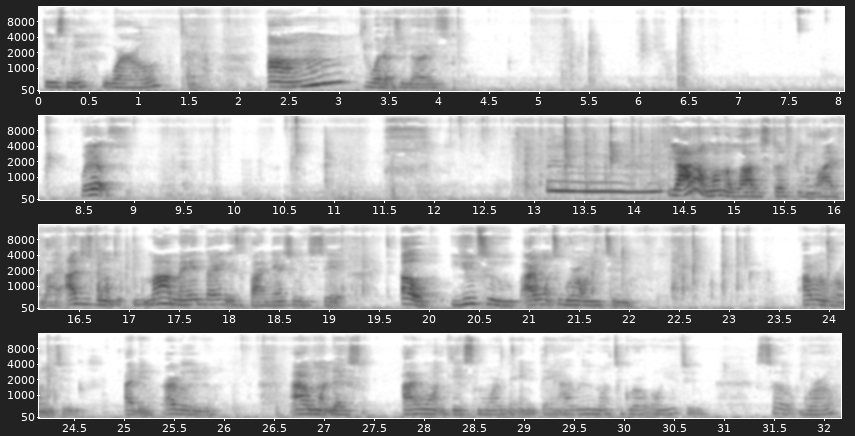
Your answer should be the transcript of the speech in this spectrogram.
Disney World. Um, what else, you guys? What else? Yeah, I don't want a lot of stuff in life. Like, I just want to, my main thing is financially set. Oh, YouTube. I want to grow on YouTube. I want to grow on YouTube. I do. I really do. I want this. I want this more than anything. I really want to grow on YouTube. So, grow.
